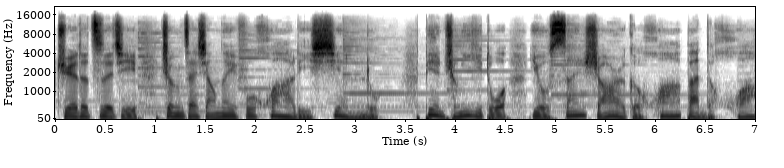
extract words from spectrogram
觉得自己正在向那幅画里陷落，变成一朵有三十二个花瓣的花。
